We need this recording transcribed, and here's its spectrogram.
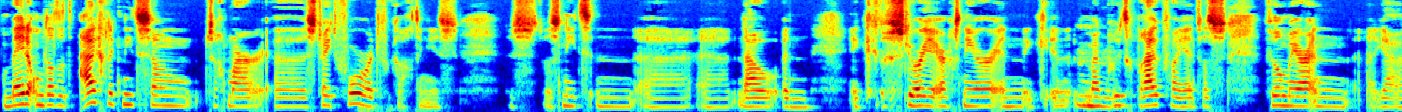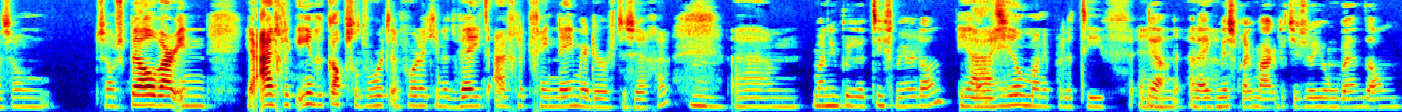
mede omdat het eigenlijk niet zo'n, zeg maar, eh, straightforward verkrachting is. Dus het was niet een, eh, eh, nou, een, ik sleur je ergens neer en ik maak Mhm. bruut gebruik van je. Het was veel meer een, ja, zo'n, zo'n spel waarin je eigenlijk ingekapseld wordt en voordat je het weet eigenlijk geen nee meer durft te zeggen. Ehm, Manipulatief meer dan? ja, heel manipulatief. En, ja, en eh, eigenlijk misbruik maken dat je zo jong bent dan.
